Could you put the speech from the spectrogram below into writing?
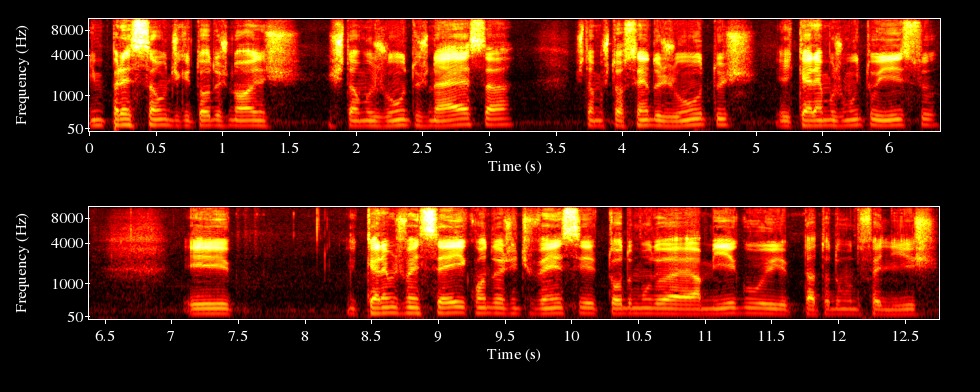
impressão de que todos nós estamos juntos nessa, estamos torcendo juntos e queremos muito isso. E, e queremos vencer e quando a gente vence todo mundo é amigo e está todo mundo feliz.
